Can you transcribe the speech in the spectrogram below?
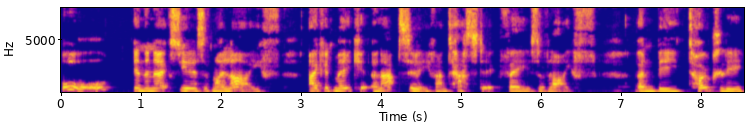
or in the next years of my life, I could make it an absolutely fantastic phase of life and be totally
